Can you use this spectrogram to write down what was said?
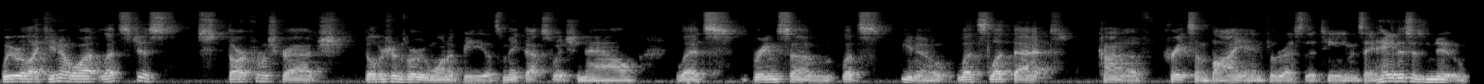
we were like, you know what? Let's just start from scratch. Buildertrend's where we want to be. Let's make that switch now. Let's bring some, let's, you know, let's let that kind of create some buy in for the rest of the team and say, hey, this is new.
